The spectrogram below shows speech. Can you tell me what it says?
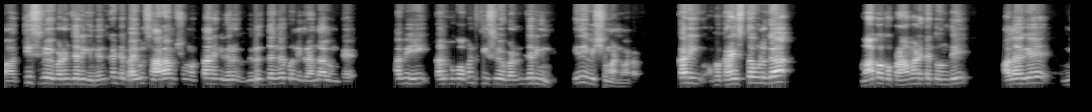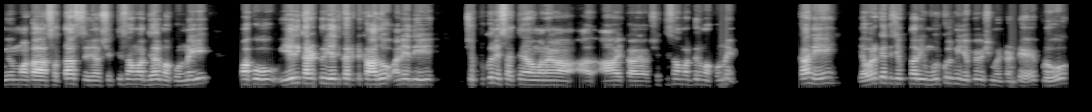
ఆ, తీసివేయబడడం జరిగింది. ఎందుకంటే బైబిల్ సారాంశం మొత్తానికి విరుద్ధంగా కొన్ని గ్రంథాలు ఉంటే అవి కలుపుకోకుండా తీసివేయబడడం జరిగింది. ఇది విషయం అన్నమాట. కానీ ఒక క్రైస్తవులుగా మాకు ఒక ప్రామాణికత ఉంది. అలాగే మేము మాకు ఆ సత్తా శక్తి సామర్థ్యాలు మాకు ఉన్నాయి. మాకు ఏది కరెక్ట్ ఏది కరెక్ట్ కాదు అనేది చెప్పుకునే సత్య మన ఆ- ఆ యొక్క శక్తి సామర్థ్యాలు మాకు ఉన్నాయి. కానీ ఎవరికైతే చెప్తున్నారు ఈ మూర్ఖులకు నేను చెప్పే విషయం ఏంటంటే ఇప్పుడు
